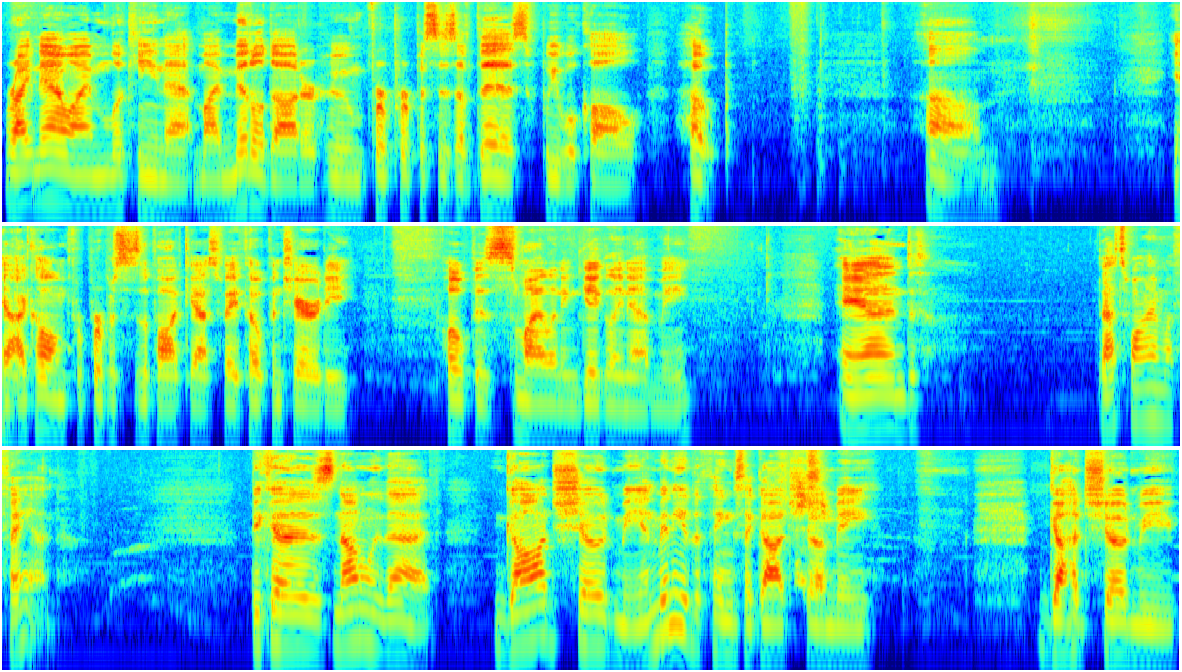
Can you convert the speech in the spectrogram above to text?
right now I'm looking at my middle daughter, whom, for purposes of this, we will call Hope. Um, yeah, I call them for purposes of the podcast Faith, Hope, and Charity. Hope is smiling and giggling at me. And that's why I'm a fan. Because not only that, God showed me, and many of the things that God showed me, God showed me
